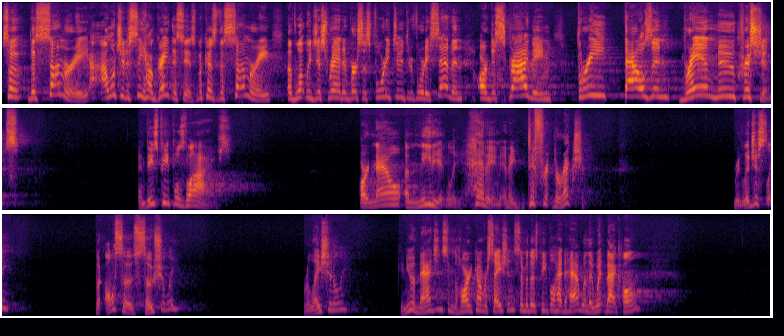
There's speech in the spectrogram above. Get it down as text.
So, the summary, I want you to see how great this is because the summary of what we just read in verses 42 through 47 are describing 3,000 brand new Christians. And these people's lives are now immediately heading in a different direction religiously, but also socially, relationally. Can you imagine some of the hard conversations some of those people had to have when they went back home?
